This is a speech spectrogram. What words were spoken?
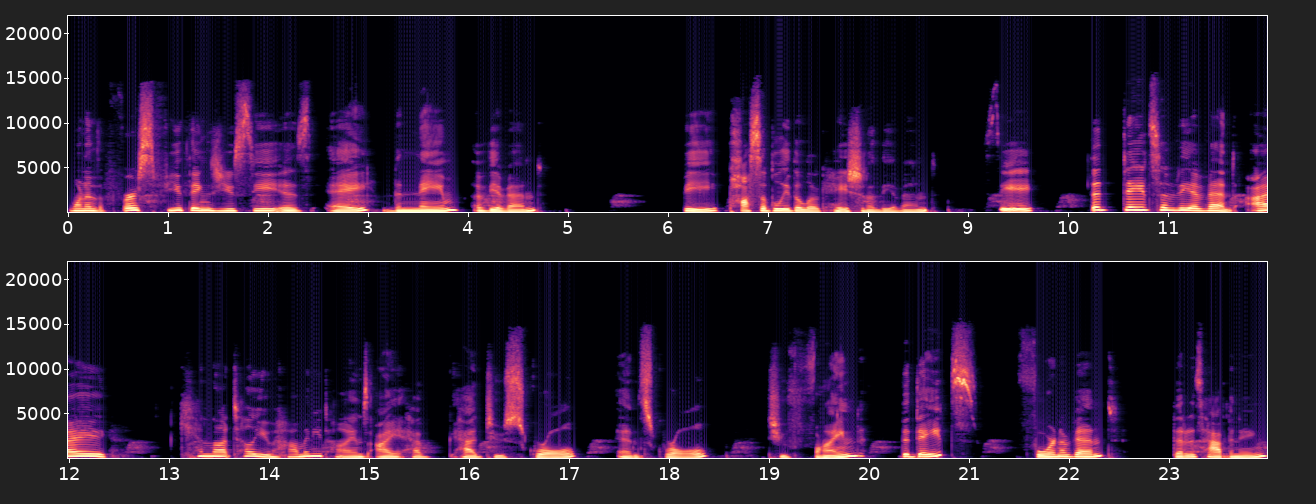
one of the first few things you see is A, the name of the event, B, possibly the location of the event, C, the dates of the event. I cannot tell you how many times I have had to scroll and scroll to find the dates for an event that is happening.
